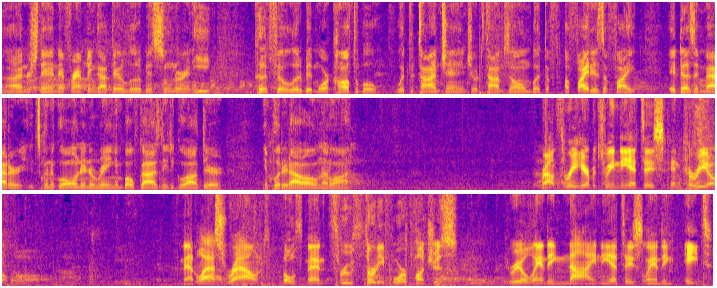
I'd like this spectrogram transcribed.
I understand that Frampton got there a little bit sooner, and he could feel a little bit more comfortable with the time change or the time zone. But the, a fight is a fight. It doesn't matter. It's going to go on in the ring, and both guys need to go out there and put it out on the line. Round three here between Nietes and Carrillo. In that last round, both men threw 34 punches. Carrillo landing nine, Nietes landing eight.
